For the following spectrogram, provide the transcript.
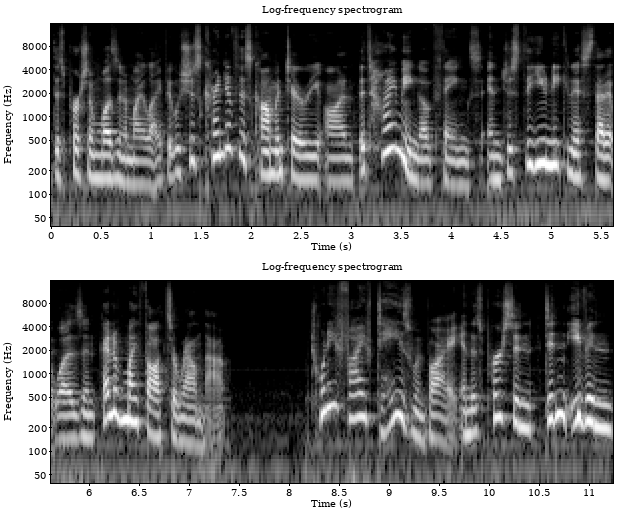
this person wasn't in my life. It was just kind of this commentary on the timing of things and just the uniqueness that it was and kind of my thoughts around that. 25 days went by and this person didn't even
